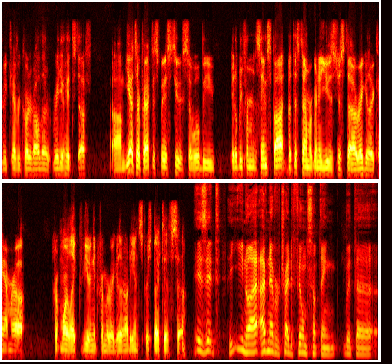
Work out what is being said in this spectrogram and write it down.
I have recorded all the Radio Hate stuff. Um, yeah, it's our practice space too. So we'll be, it'll be from the same spot, but this time we're going to use just a regular camera, more like viewing it from a regular audience perspective. So is it? You know, I, I've never tried to film something with the.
